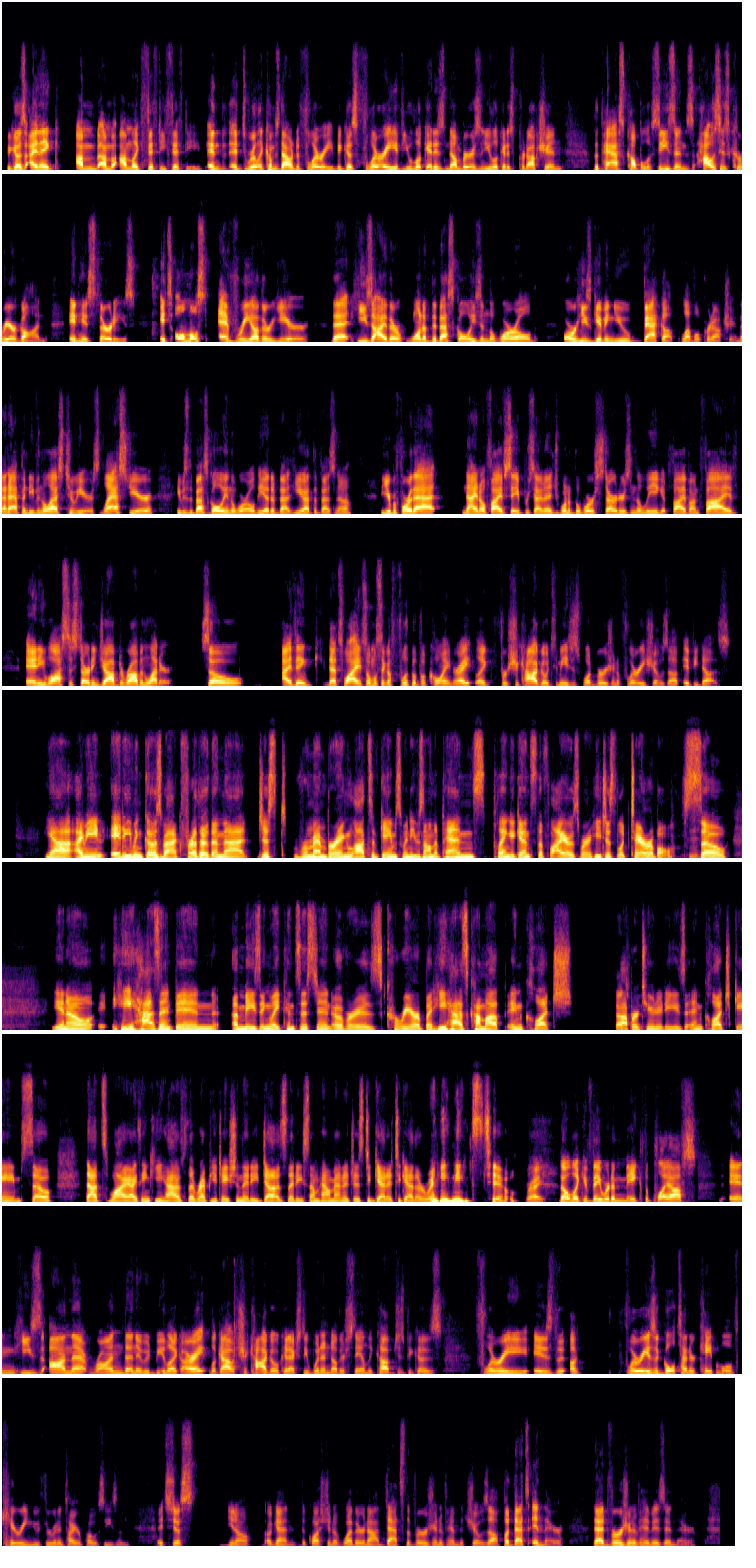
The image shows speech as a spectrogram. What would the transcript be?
Because I think I'm I'm I'm like 50-50. And it really comes down to Fleury because Fleury, if you look at his numbers and you look at his production the past couple of seasons, how's his career gone in his 30s? It's almost every other year that he's either one of the best goalies in the world or he's giving you backup level production. That happened even the last two years. Last year, he was the best goalie in the world. He had a he got the Vezina. The year before that, 905 save percentage, one of the worst starters in the league at five on five, and he lost his starting job to Robin Lehner. So I think that's why it's almost like a flip of a coin, right? Like for Chicago, to me, it's just what version of Fleury shows up if he does. Yeah, I mean, it even goes back further than that. Just remembering lots of games when he was on the Pens playing against the Flyers where he just looked terrible. Mm-hmm. So, you know, he hasn't been amazingly consistent over his career, but he has come up in clutch That's right. opportunities and clutch games. So that's why I think he has the reputation that he does, that he somehow manages to get it together when he needs to. Right. No, like if they were to make the playoffs and he's on that run, then it would be like, all right, look out, Chicago could actually win another Stanley Cup just because Fleury is the uh, a, Fleury is a goaltender capable of carrying you through an entire postseason. It's just, you know, again, the question of whether or not that's the version of him that shows up. But that's in there. That version of him is in there.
